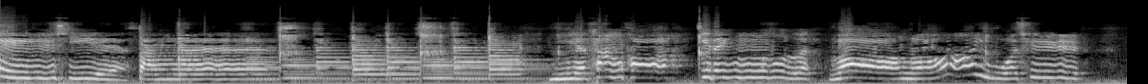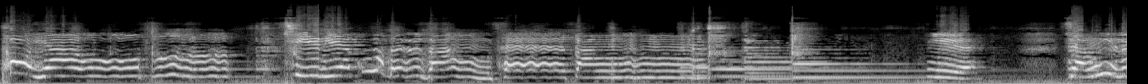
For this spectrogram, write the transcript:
一些伤哎，年长他一定是往外去。他要子，千年骨头上才生。爷，讲你来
